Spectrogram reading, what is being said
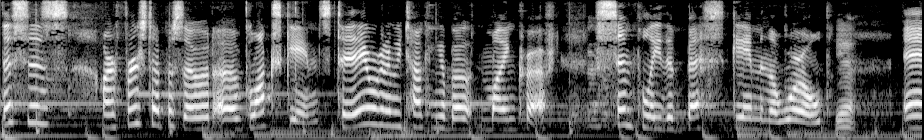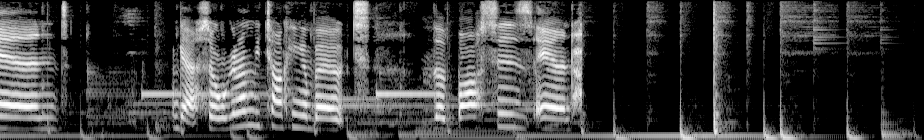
This is our first episode of Blocks Games. Today we're going to be talking about Minecraft. Simply the best game in the world. Yeah. And yeah, so we're going to be talking about the bosses and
